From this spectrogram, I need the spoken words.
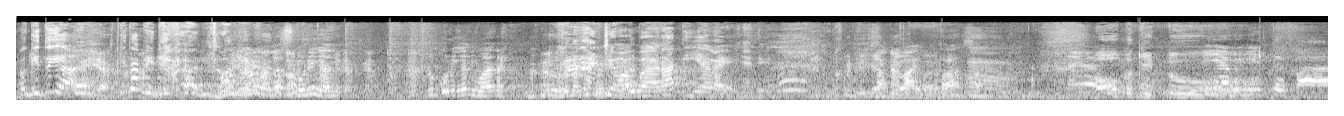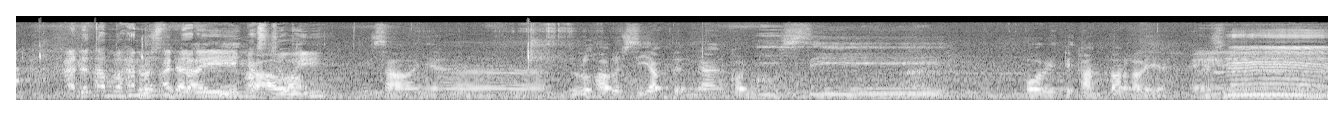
Oh gitu ya? Iya. Kita beda kantor. Beda kantor. Kuningan? Beda kantor. Lu kuningan di mana? Kuningan Jawa Barat iya kayaknya deh. Kuningan Jawa lagi Barat. Hmm. Oh begitu. iya begitu pak Ada tambahan Terus ada dari lagi Mas kalau Joy. misalnya lu harus siap dengan kondisi politik kantor kali ya. Iya. Hmm.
